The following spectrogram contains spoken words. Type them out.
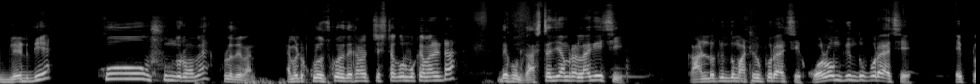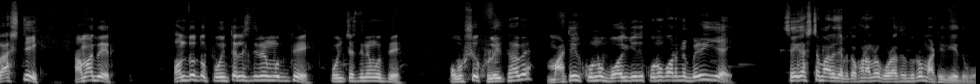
ব্লেড দিয়ে খুব সুন্দরভাবে খুলে দেবেন। আমি একটু ক্লোজ করে দেখানোর চেষ্টা করব ক্যামেরাটা। দেখুন, গাছটা যে আমরা লাগিয়েছি, কাণ্ড কিন্তু মাটির উপরে আছে, কলম কিন্তু উপরে আছে। এই প্লাস্টিক আমাদের অন্তত পঁয়তাল্লিশ দিনের মধ্যে, পঞ্চাশ দিনের মধ্যে অবশ্যই খুলে দিতে হবে। মাটির কোনো বল যদি কোনো কারণে বেরিয়ে যায়, সেই গাছটা মারা যাবে, তখন আমরা গোড়াতে দুটো মাটি দিয়ে দেবো।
